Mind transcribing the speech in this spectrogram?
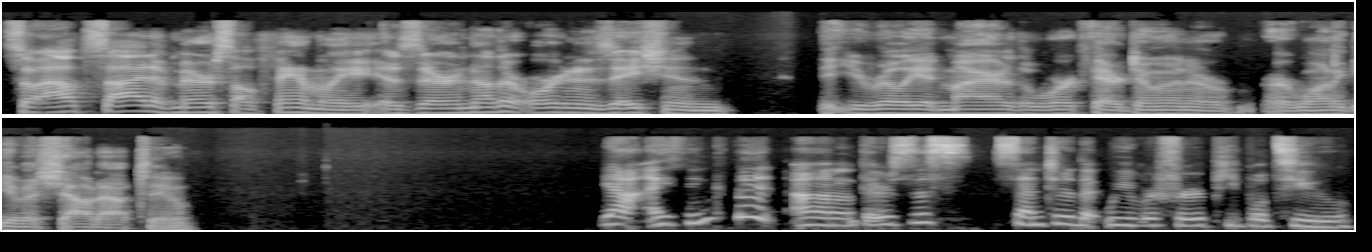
so outside of Marisol Family, is there another organization that you really admire the work they're doing or or want to give a shout out to? Yeah, I think that um, there's this center that we refer people to,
